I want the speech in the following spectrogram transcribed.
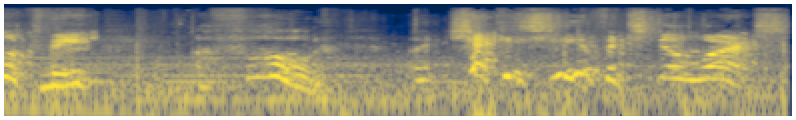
Look, V. A phone. Check and see if it still works.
